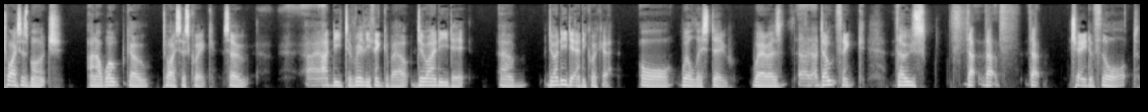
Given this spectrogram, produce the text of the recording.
twice as much and I won't go twice as quick. So I, I need to really think about do I need it? Um, do I need it any quicker or will this do? Whereas I don't think those that that that chain of thought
